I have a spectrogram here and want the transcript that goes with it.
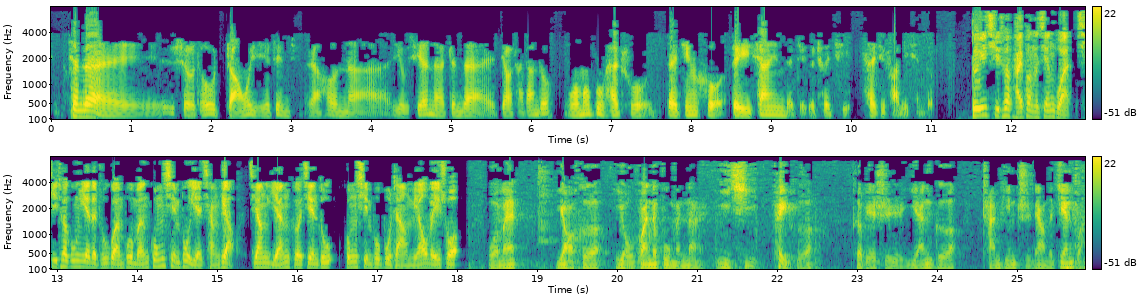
行动。现在手头掌握一些证据，然后呢，有些呢正在调查当中，我们不排除在今后对相应的这个车企采取法律行动。对于汽车排放的监管，汽车工业的主管部门工信部也强调将严格监督。工信部部长苗圩说：“我们要和有关的部门呢一起配合，特别是严格产品质量的监管，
